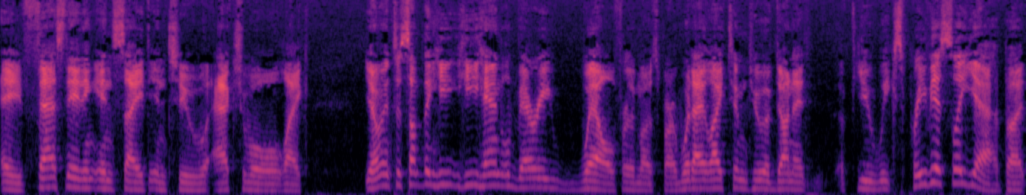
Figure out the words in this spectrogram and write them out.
a fascinating insight into actual like you know into something he he handled very well for the most part. Would I liked him to have done it a few weeks previously? Yeah, but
